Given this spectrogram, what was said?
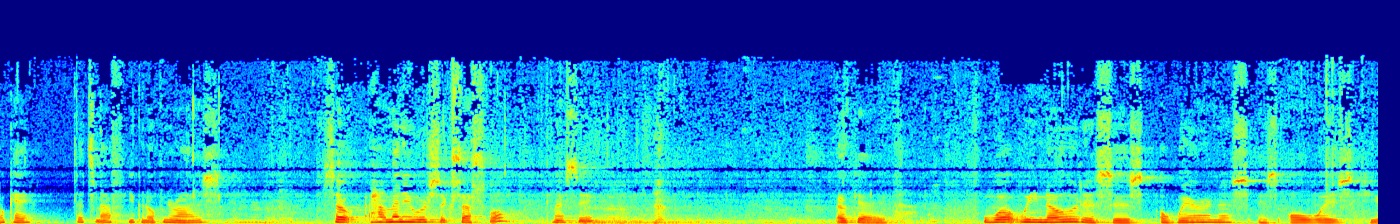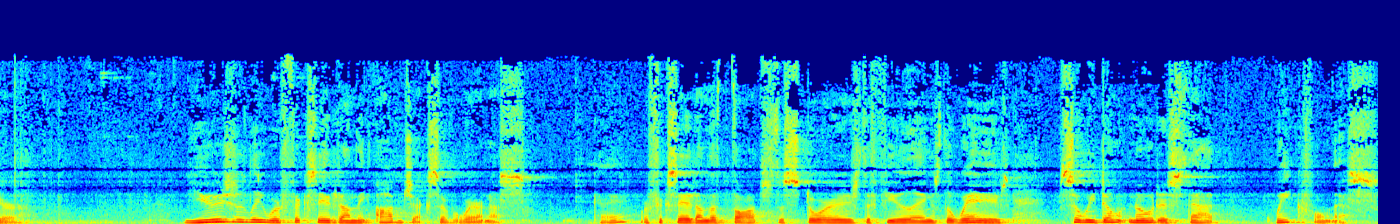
Okay, that's enough. You can open your eyes. So, how many were successful? Can I see? okay. What we notice is awareness is always here. Usually, we're fixated on the objects of awareness. Okay? We're fixated on the thoughts, the stories, the feelings, the waves, so we don't notice that wakefulness.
